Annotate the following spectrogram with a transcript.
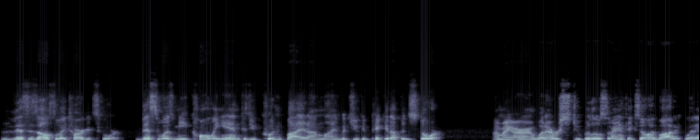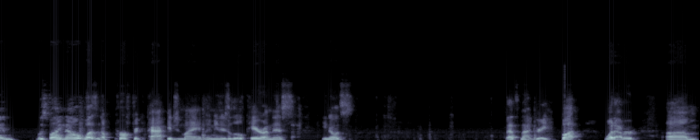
This is also a target score. This was me calling in because you couldn't buy it online, but you could pick it up in store. I'm like, all right, whatever, stupid little semantics. So I bought it, went in, was fine. Now it wasn't a perfect package in my. I mean, there's a little tear on this. You know, it's that's not great, but whatever. Um,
